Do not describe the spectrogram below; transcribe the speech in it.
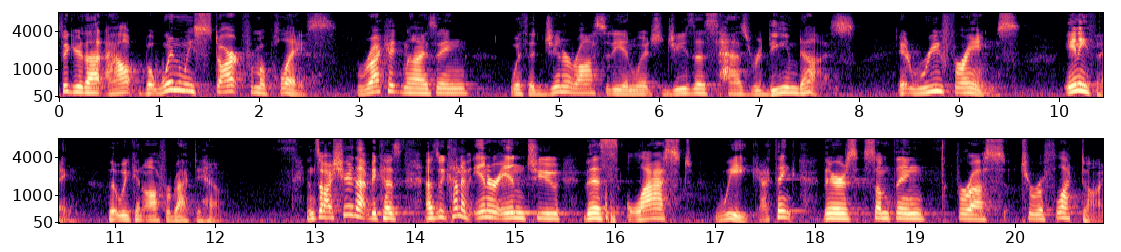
figure that out. But when we start from a place recognizing with a generosity in which Jesus has redeemed us, it reframes anything that we can offer back to Him. And so I share that because as we kind of enter into this last week, I think there's something for us to reflect on.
